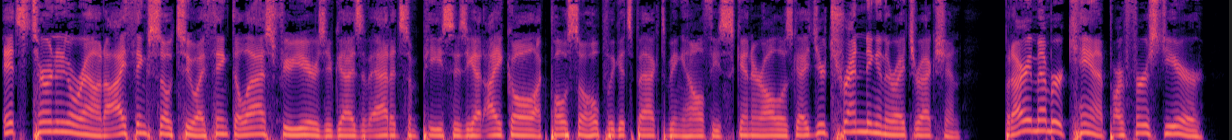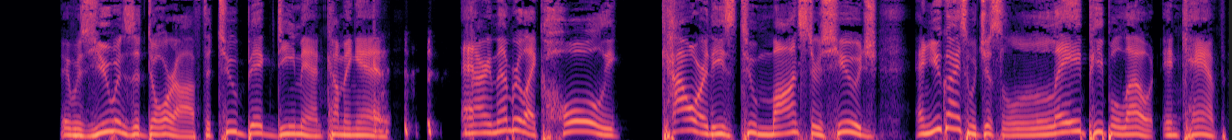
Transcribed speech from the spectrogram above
It's turning around. I think so too. I think the last few years, you guys have added some pieces. You got Eichel, Okposo hopefully gets back to being healthy, Skinner, all those guys. You're trending in the right direction. But I remember camp, our first year, it was you and Zadorov, the two big D man coming in. And I remember like, holy cow, are these two monsters huge? And you guys would just lay people out in camp.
